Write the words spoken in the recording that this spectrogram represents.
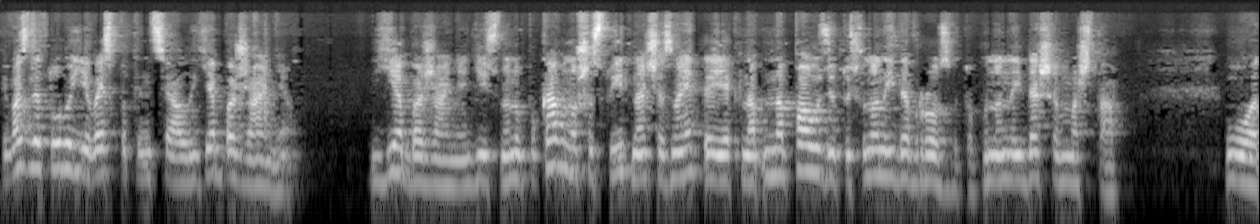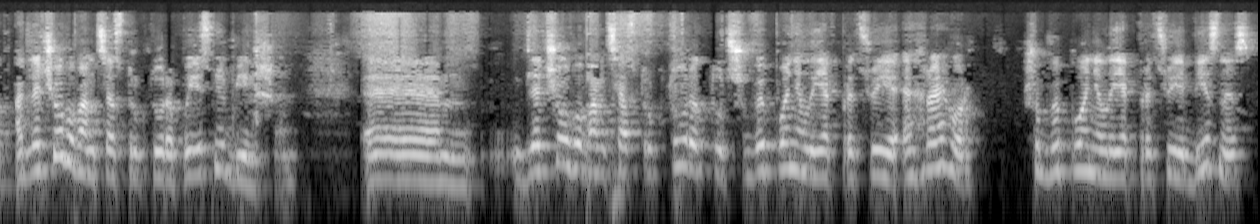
І у вас для того є весь потенціал, є бажання. Є бажання, дійсно. Ну, поки воно ще стоїть, наче знаєте, як на, на паузі, тобто воно не йде в розвиток, воно не йде ще в масштаб. От. А для чого вам ця структура? Поясню більше. Е, для чого вам ця структура тут? Щоб ви поняли, як працює егрегор, щоб ви поняли, як працює бізнес,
